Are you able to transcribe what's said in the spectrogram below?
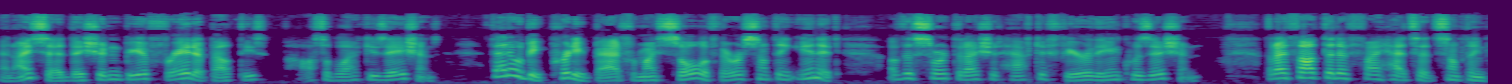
And I said they shouldn't be afraid about these possible accusations that it would be pretty bad for my soul if there was something in it of the sort that I should have to fear the Inquisition. That I thought that if I had said something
